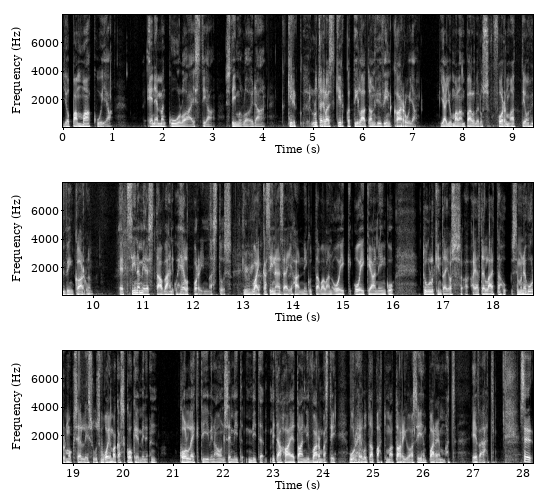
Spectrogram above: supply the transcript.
jopa makuja, enemmän kuuloaistia stimuloidaan. Kir- luterilaiset kirkkotilat on hyvin karuja ja Jumalan palvelusformaatti on hyvin karu. Et siinä mielessä tämä on vähän niin kuin helppo rinnastus, Kyllä. vaikka sinänsä ihan niin kuin tavallaan oike, oikea niin kuin tulkinta, jos ajatellaan, että semmoinen hurmoksellisuus, voimakas kokeminen kollektiivina on se, mit, mit, mitä haetaan, niin varmasti urheilutapahtuma tarjoaa siihen paremmat eväät. Se,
